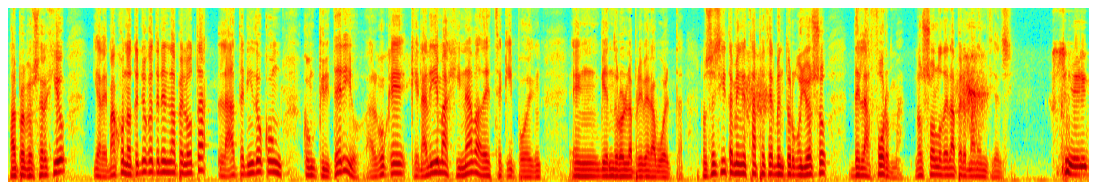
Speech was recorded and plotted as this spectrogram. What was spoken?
al, propio Sergio, y además cuando ha tenido que tener la pelota, la ha tenido con, con criterio, algo que, nadie imaginaba de este equipo en, viéndolo en la primera vuelta. No sé si también está especialmente orgulloso de la forma, no solo de la permanencia en sí. Sí,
